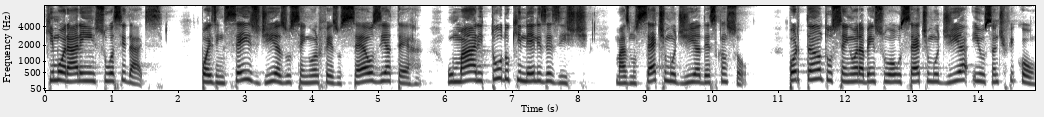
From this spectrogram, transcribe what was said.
que morarem em suas cidades. Pois em seis dias o Senhor fez os céus e a terra, o mar e tudo o que neles existe, mas no sétimo dia descansou. Portanto, o Senhor abençoou o sétimo dia e o santificou.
